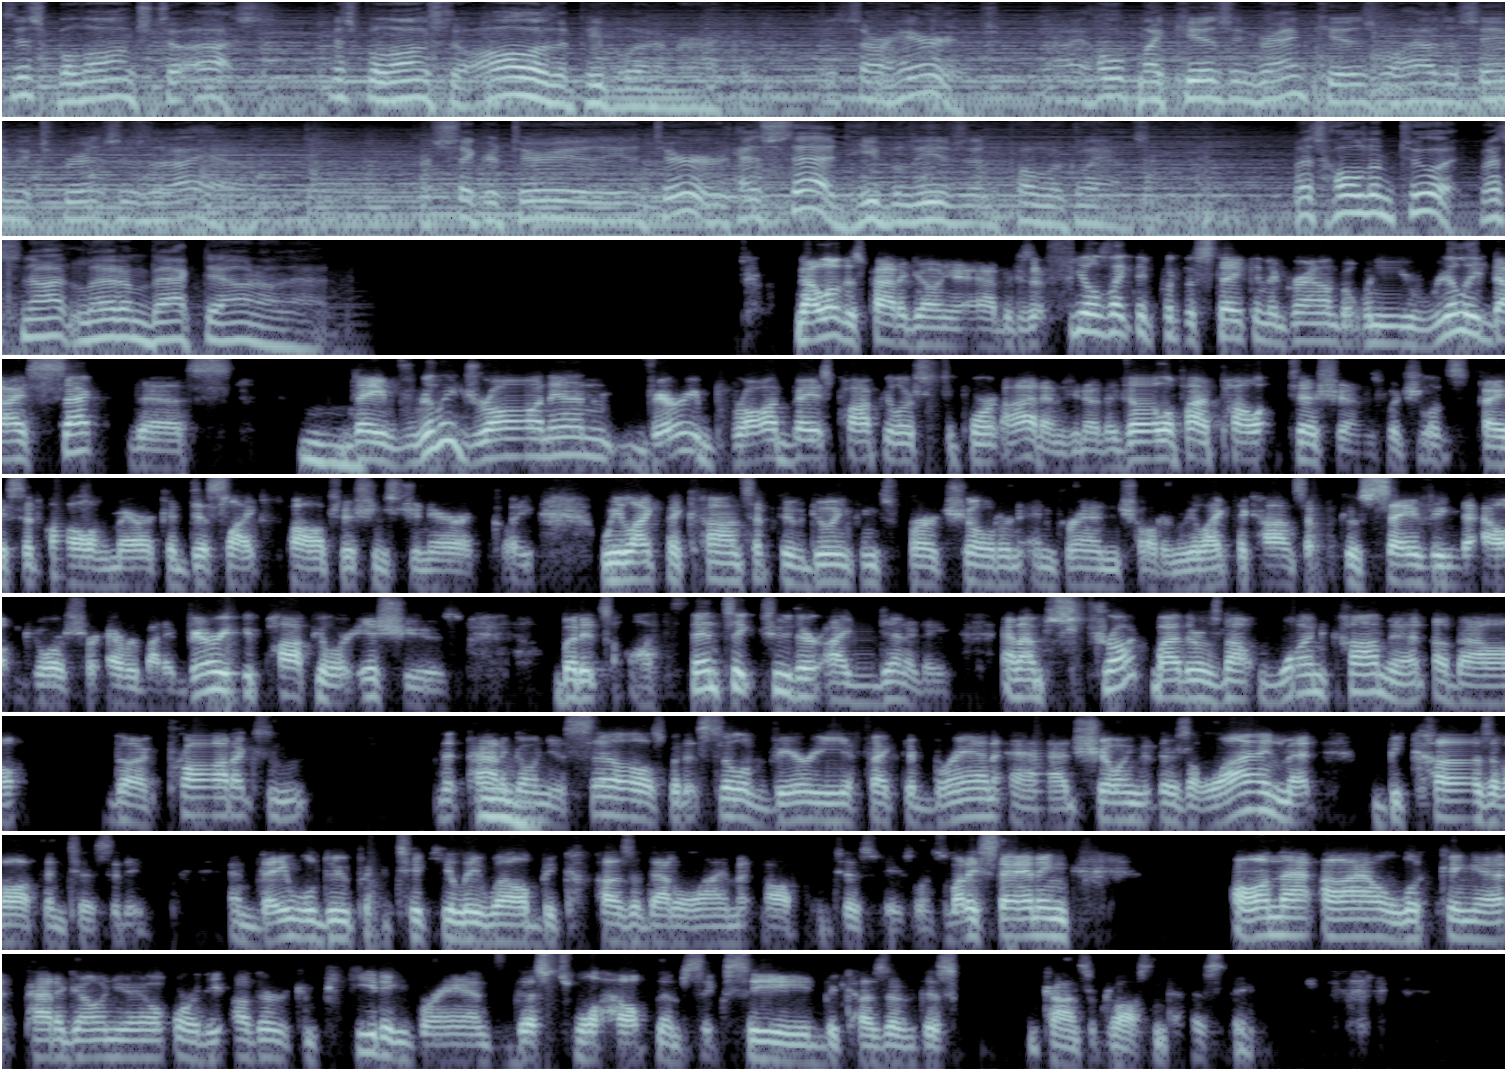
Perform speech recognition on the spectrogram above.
This belongs to us. This belongs to all of the people in America. It's our heritage. I hope my kids and grandkids will have the same experiences that I have. Our Secretary of the Interior has said he believes in public lands. Let's hold him to it. Let's not let him back down on that. Now, I love this Patagonia ad because it feels like they put the stake in the ground, but when you really dissect this, mm-hmm. they've really drawn in very broad based popular support items. You know, they vilify politicians, which let's face it, all of America dislikes politicians generically. We like the concept of doing things for our children and grandchildren. We like the concept of saving the outdoors for everybody. Very popular issues but it's authentic to their identity. And I'm struck by there was not one comment about the products and that hmm. Patagonia sells, but it's still a very effective brand ad showing that there's alignment because of authenticity. And they will do particularly well because of that alignment and authenticity. So when somebody's standing on that aisle looking at Patagonia or the other competing brands, this will help them succeed because of this concept of authenticity.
